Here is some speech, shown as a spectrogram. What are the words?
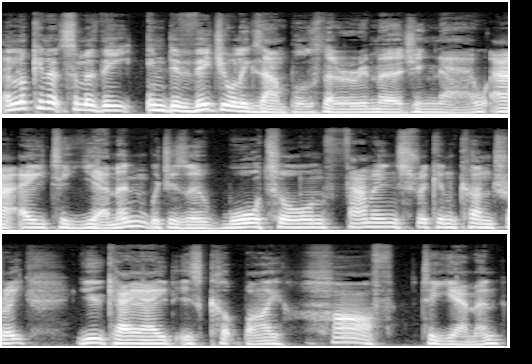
And looking at some of the individual examples that are emerging now, our aid to Yemen, which is a war torn, famine stricken country, UK aid is cut by half to Yemen.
